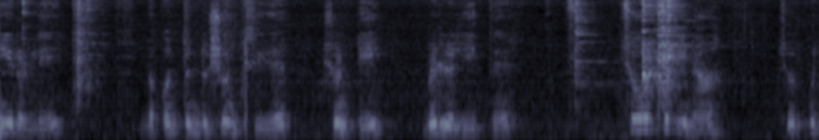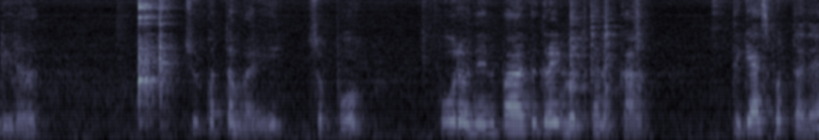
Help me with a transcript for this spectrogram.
ನೀರುಳ್ಳಿ ಬಕ್ಕೊಂತೊಂದು ಶುಂಠಿ. ಶುಂಠಿ, ಬೆಳ್ಳುಳ್ಳಿ ಇತ್ತು ಚೂರು ಪುದೀನ ಚೂರು ಪುದೀನ ಚೂರು ಕೊತ್ತಂಬರಿ, ಸೊಪ್ಪು, ಪೂರ ಒಂದೇನು ಪಾರ್ದು ಗ್ರೈಂಡ್ ಮಂತ್ ಕನಕ. ಮತ್ತು ಗ್ಯಾಸ್ ಪೊತ್ತದೆ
